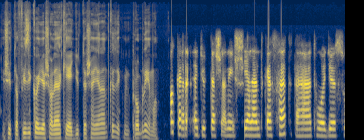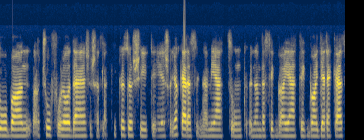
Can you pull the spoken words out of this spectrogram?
és itt a fizikai és a lelki együttesen jelentkezik, mint probléma? Akár együttesen is jelentkezhet, tehát hogy szóban a csúfolódás, esetleg kiközösítés, vagy akár az, hogy nem játszunk, nem veszik be a játékba a gyereket,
